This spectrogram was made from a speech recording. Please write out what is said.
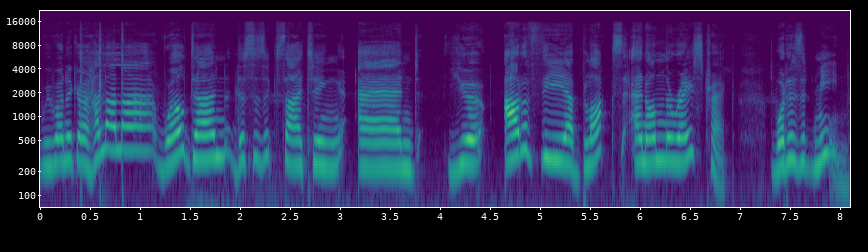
We want to go, halala, well done, this is exciting, and you're out of the uh, blocks and on the racetrack. What does it mean?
